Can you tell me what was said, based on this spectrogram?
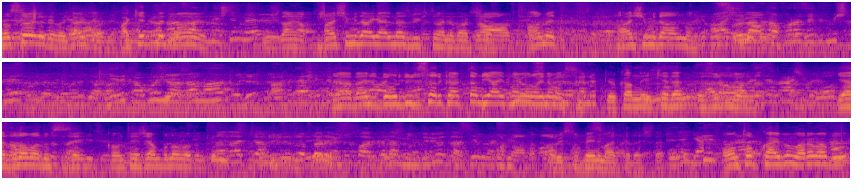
Nasıl öyle deme kanka? Hak etmedim abi. Vicdan yapmış. Haşim bir daha gelmez büyük ihtimalle Barça'ya. Ahmet, Haşim bir daha alma. Öyle abi. Aforoz edilmişti. Geri kabul ediyoruz ama artık hareketleri Ya bence dördüncü sarı karttan bir ay falan oynamasın. Gökhan'la İlke'den özür diliyorum. Yer bulamadım size. Kontenjan bulamadım. Yusuf arkadan bindiriyor zaten. O Yusuf benim arkadaşlar. 10 top kaybım var ama bu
